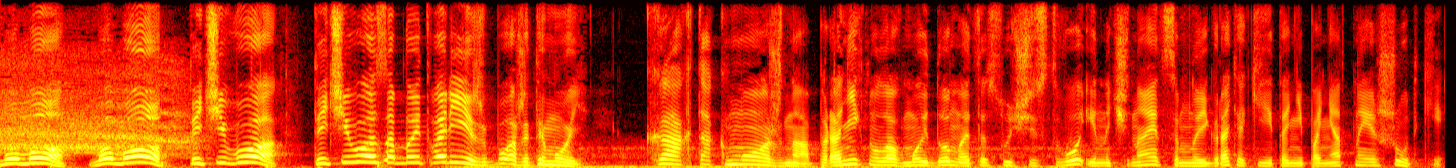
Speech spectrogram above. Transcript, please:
Момо, Момо, ты чего? Ты чего со мной творишь, боже ты мой? Как так можно? Проникнуло в мой дом это существо и начинает со мной играть какие-то непонятные шутки.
